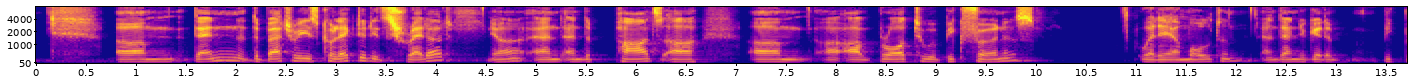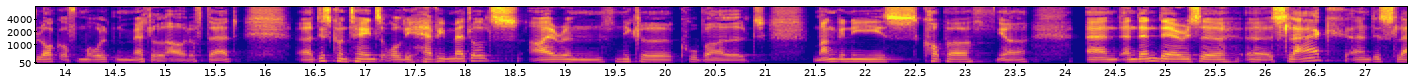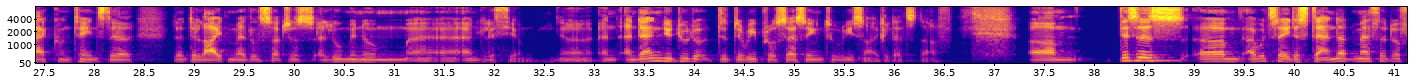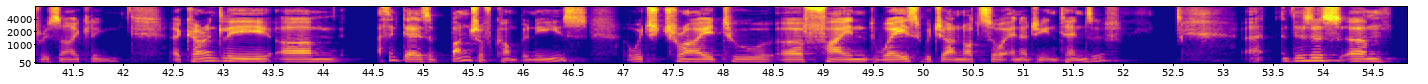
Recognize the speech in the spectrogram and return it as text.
Um, then the battery is collected, it's shredded, yeah, and and the parts are um, are, are brought to a big furnace where they are molten, and then you get a big block of molten metal out of that. Uh, this contains all the heavy metals, iron, nickel, cobalt, manganese, copper, yeah. And, and then there is a, a slag, and this slag contains the, the, the light metals such as aluminum uh, and lithium. Uh, and, and then you do the, the, the, reprocessing to recycle that stuff. Um, this is, um, I would say, the standard method of recycling. Uh, currently, um, I think there is a bunch of companies which try to uh, find ways which are not so energy intensive. Uh, this is, um,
